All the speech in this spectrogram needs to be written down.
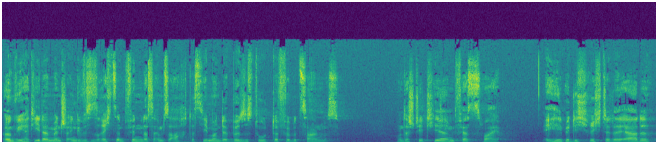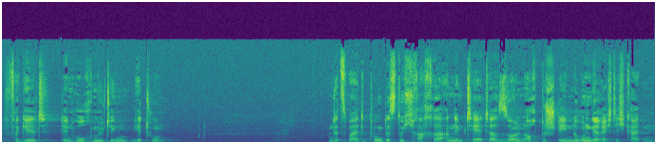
Irgendwie hat jeder Mensch ein gewisses Rechtsempfinden, das einem sagt, dass jemand, der Böses tut, dafür bezahlen muss. Und das steht hier im Vers 2. Erhebe dich, Richter der Erde, vergilt den Hochmütigen ihr Tun. Und der zweite Punkt ist, durch Rache an dem Täter sollen auch bestehende Ungerechtigkeiten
